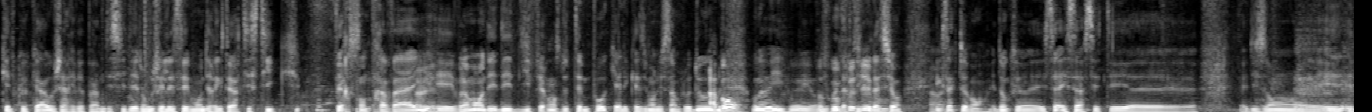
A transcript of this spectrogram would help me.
quelques cas où j'arrivais pas à me décider. Donc, j'ai laissé mon directeur artistique faire son travail Ah oui. et vraiment des, des différences de tempo qui allaient quasiment du simple au double. Ah bon? Oui, oui, oui, au niveau de l'articulation. Ah ouais. Exactement. Et donc, euh, et ça, et ça, c'était, euh, disons, euh, et- et,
